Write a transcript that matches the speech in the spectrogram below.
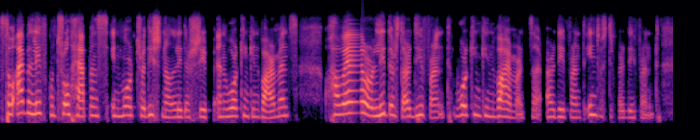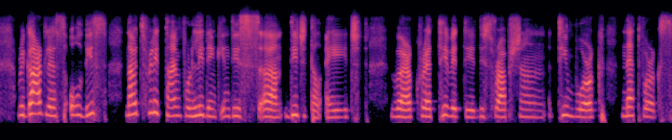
So I believe control happens in more traditional leadership and working environments. However, leaders are different, working environments are different, industries are different. Regardless all this, now it's really time for leading in this um, digital age where creativity, disruption, teamwork, networks,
